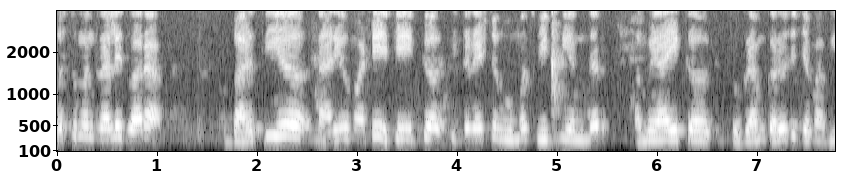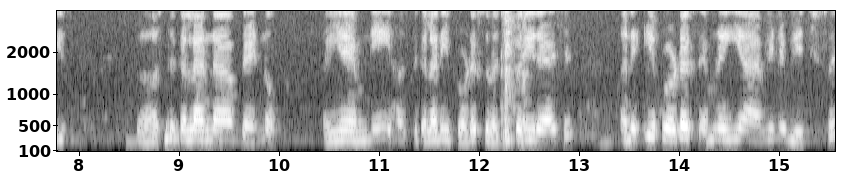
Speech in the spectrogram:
વસ્ત્ર મંત્રાલય દ્વારા ભારતીય નારીઓ માટે જે એક ઇન્ટરનેશનલ વુમન્સ વીકની અંદર અમે આ એક પ્રોગ્રામ કર્યો છે, જેમાં વીસ હસ્તકલાના બ્રેન્ડનો અહીંયા એમની હસ્તકલાની પ્રોડક્ટ્સ રજૂ કરી રહ્યા છે. અને એ પ્રોડક્ટ્સ એમને અહીંયા આવીને વેચશે.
